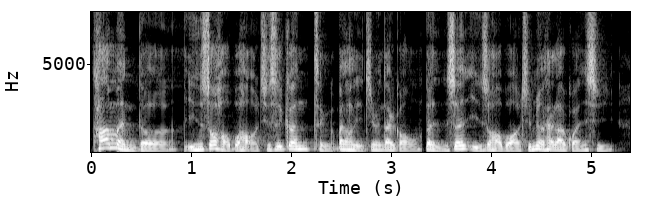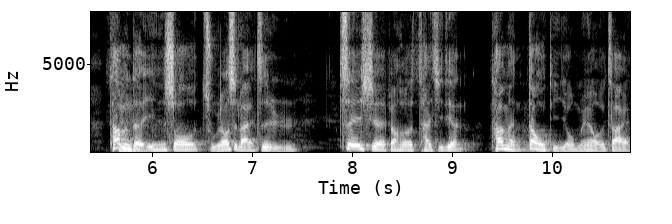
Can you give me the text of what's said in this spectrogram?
他们的营收好不好，其实跟整个半导体晶圆代工本身营收好不好，其实没有太大关系。他们的营收主要是来自于这一些，比方说台积电，他们到底有没有在。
